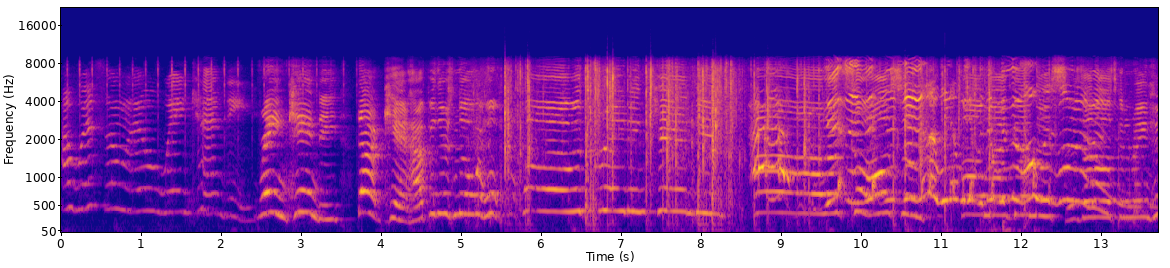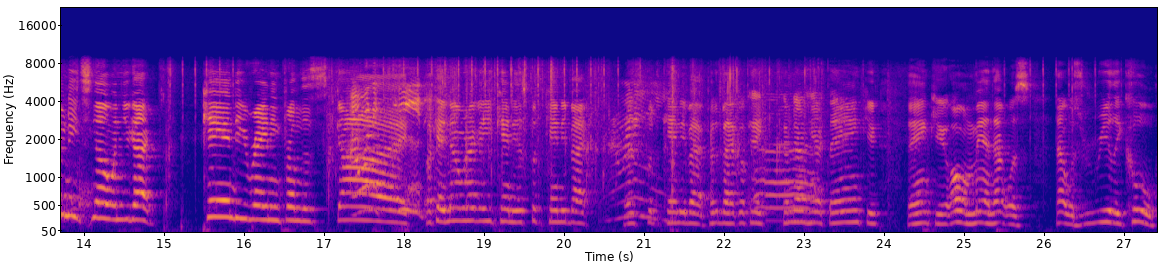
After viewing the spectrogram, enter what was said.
I wish some little rain candy. Rain candy? That can't happen. There's no way. Whoa, whoa it's raining candy. Oh, that's so awesome. Oh my goodness. Is that all it's going to rain? Who needs snow when you got candy raining from the sky? eat. Okay, no, we're not going to eat candy. Let's put the candy back. Let's put the candy back. Put it back. Okay, come down here. Thank you. Thank you. Oh man, that was that was really cool.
